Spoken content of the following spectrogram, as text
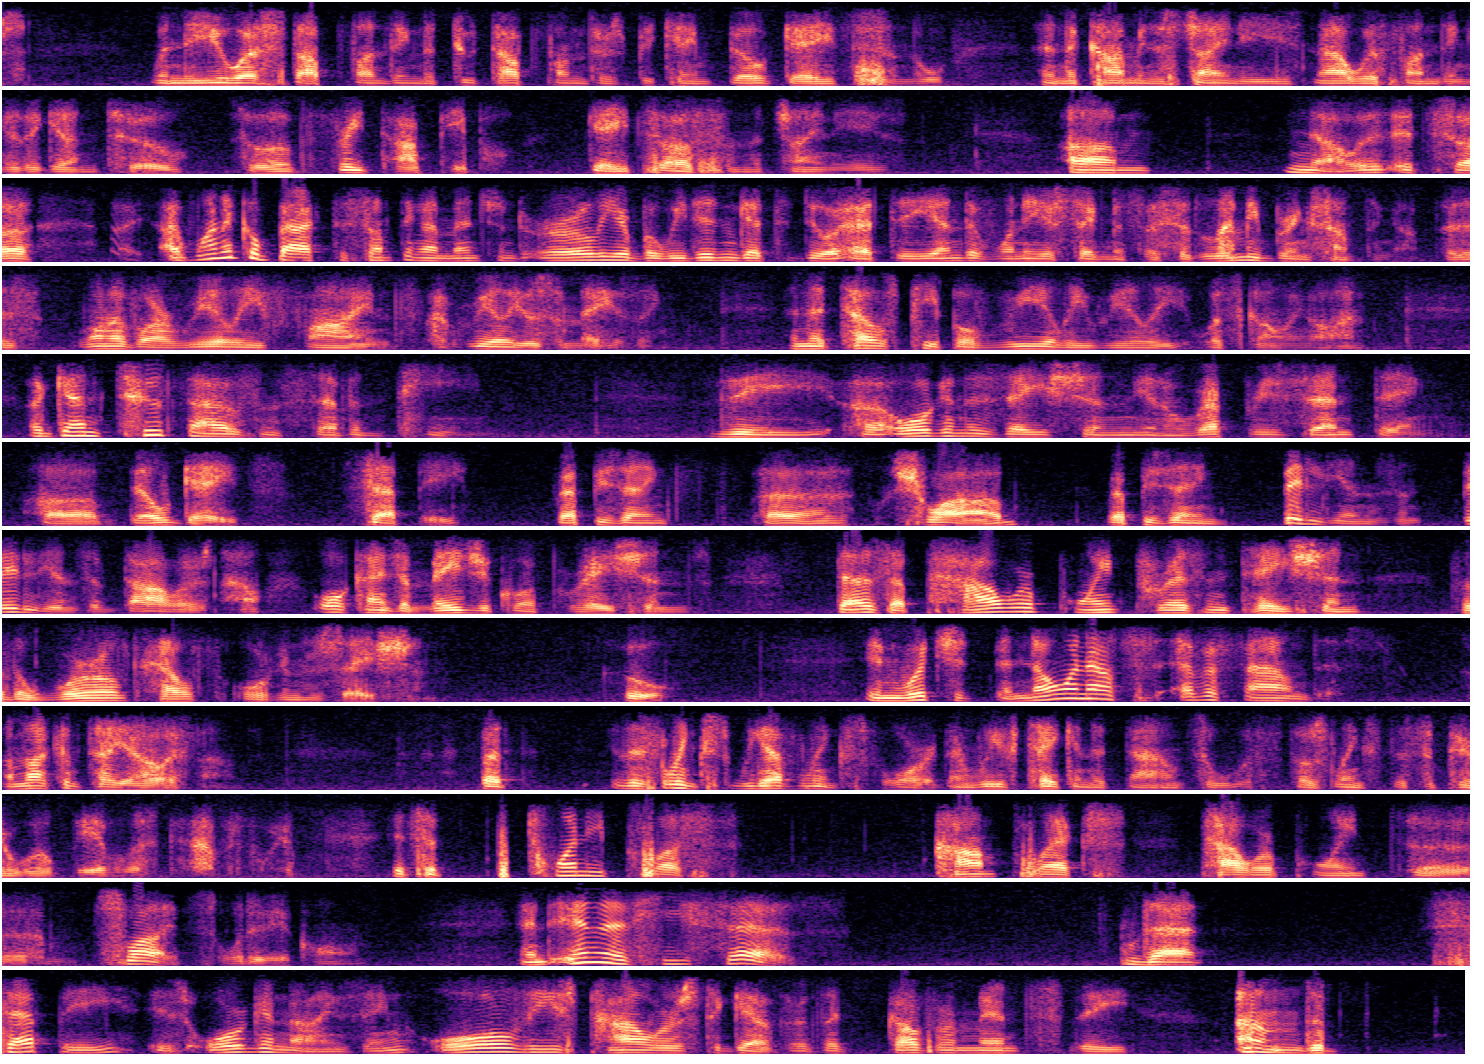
when the U.S. stopped funding, the two top funders became Bill Gates and the, and the Communist Chinese. Now we're funding it again too. So the three top people: Gates, us, and the Chinese. Um, no, it, it's. Uh, I, want to go back to something I mentioned earlier, but we didn't get to do it at the end of one of your segments. I said, let me bring something up that is one of our really finds that really was amazing, and that tells people really, really what's going on again, 2017, the uh, organization, you know, representing uh, Bill Gates, CEPI, representing uh, Schwab, representing billions and billions of dollars now, all kinds of major corporations, does a PowerPoint presentation for the World Health Organization. Who? In which it, and no one else has ever found this. I'm not going to tell you how I found it. But there's links. We have links for it, and we've taken it down. So if those links disappear, we'll be able to have it for you. It's a 20 plus complex PowerPoint uh, slides, whatever you call them. And in it, he says that CEPI is organizing all these powers together, the governments, the, um, the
